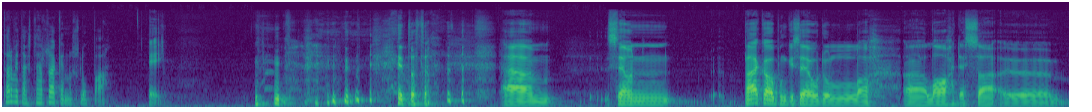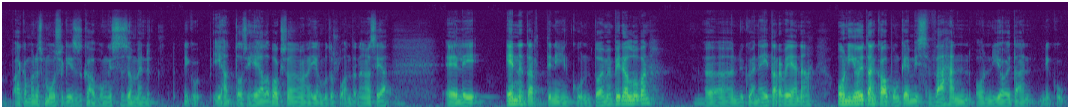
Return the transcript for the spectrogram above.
Tarvitaanko tähän rakennuslupaa? Ei. tota, ähm, se on pääkaupunkiseudulla, äh, Lahdessa, äh, aika monessa muussakin isossa kaupungissa se on mennyt niin kuin, ihan tosi helpoksi, se on ilmoitusluontainen asia. Eli ennen tartti niin kuin toimenpideluvan, öö, nykyään ei tarvi enää. On joitain kaupunkeja, missä vähän on joitain, niin kuin,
